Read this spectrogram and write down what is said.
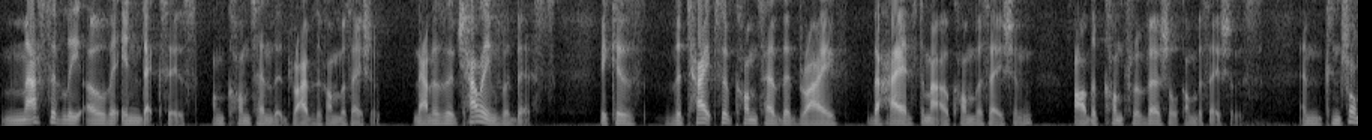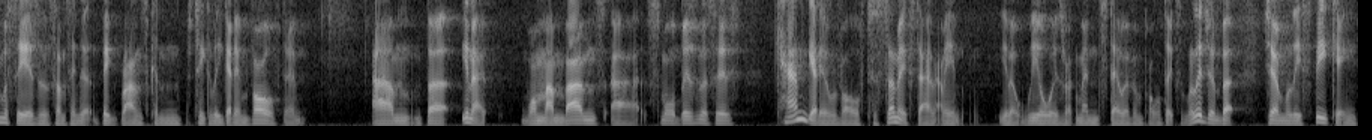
massively over indexes on content that drives the conversation. Now there's a challenge with this because the types of content that drive the highest amount of conversation are the controversial conversations. And controversy isn't something that big brands can particularly get involved in. Um, but, you know, one man bands, uh, small businesses can get involved to some extent. I mean, you know, we always recommend stay away from politics and religion, but generally speaking,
